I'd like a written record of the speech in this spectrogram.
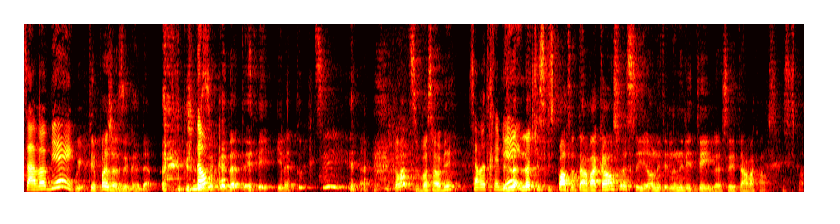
Ça va bien. Oui, t'es pas José Godette. Non. José Godette, il est tout petit. Comment tu vas? Ça va bien? Ça va très Là, bien. là, qu'est-ce qui se passe? T'es en vacances? Là? C'est, on est, on est l'été, là. C'est, t'es en vacances. Qu'est-ce qui se passe?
